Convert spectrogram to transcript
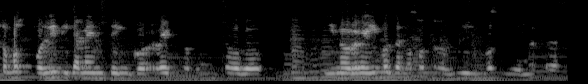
somos políticamente incorrectos en todo y nos reímos de nosotros mismos y de nuestras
